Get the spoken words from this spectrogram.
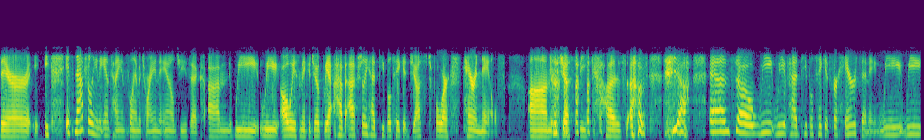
there, it's naturally an anti-inflammatory and analgesic. Um, we we always make a joke. We have actually had people take it just for hair and nails um, just because of yeah. And so we we've had people take it for hair thinning. We we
